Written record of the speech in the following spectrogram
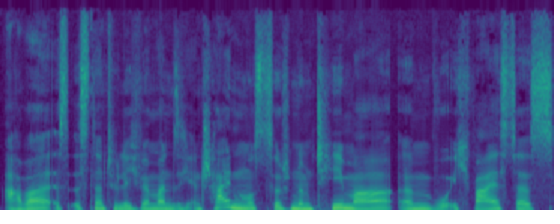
Aber es ist natürlich, wenn man sich entscheiden muss zwischen einem Thema, ähm, wo ich weiß, dass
